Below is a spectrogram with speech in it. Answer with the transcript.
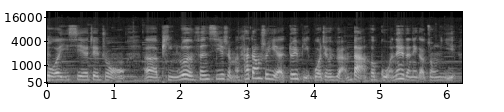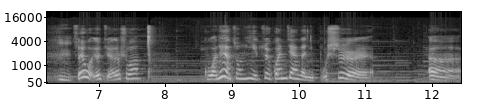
做一些这种呃评论分析什么。他当时也对比过这个原版和国内的那个综艺，嗯，所以我就觉得说，国内的综艺最关键的，你不是呃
